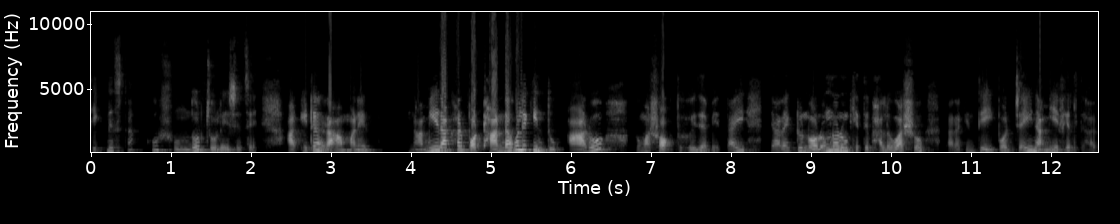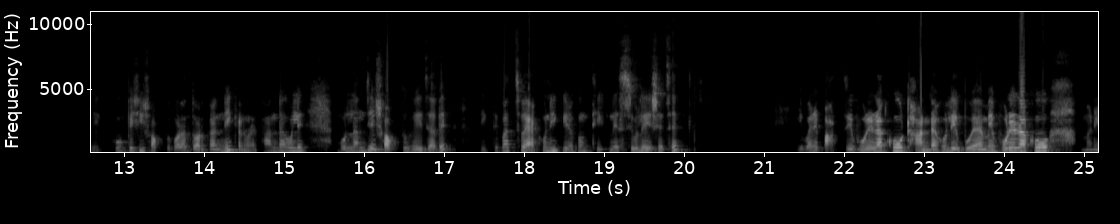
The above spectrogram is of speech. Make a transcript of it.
থিকনেসটা খুব সুন্দর চলে এসেছে। আর এটা রাম মানে নামিয়ে রাখার পর ঠান্ডা হলে কিন্তু আরও তোমার শক্ত হয়ে যাবে। তাই যারা একটু নরম নরম খেতে ভালোবাসো, তারা কিন্তু এই পর্যায়েই নামিয়ে ফেলতে হবে। খুব বেশি শক্ত করার দরকার নেই, কেননা ঠান্ডা হলে বললাম যে শক্ত হয়ে যাবে। দেখতে পাচ্ছ এখনই কীরকম থিকনেস চলে এসেছে। এবারে পাত্রে ভরে রাখো, ঠান্ডা হলে বয়ামে ভরে রাখো। মানে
